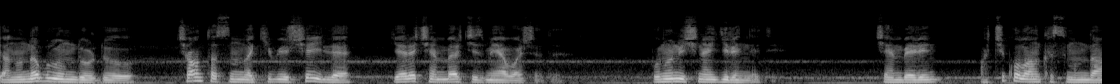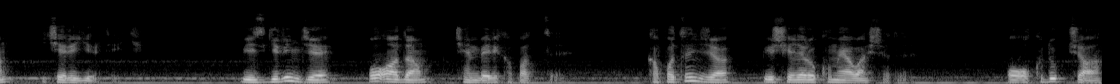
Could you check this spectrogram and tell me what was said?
Yanında bulundurduğu çantasındaki bir şeyle yere çember çizmeye başladı. Bunun içine girin dedi. Çemberin açık olan kısmından içeri girdik. Biz girince o adam çemberi kapattı. Kapatınca bir şeyler okumaya başladı. O okudukça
